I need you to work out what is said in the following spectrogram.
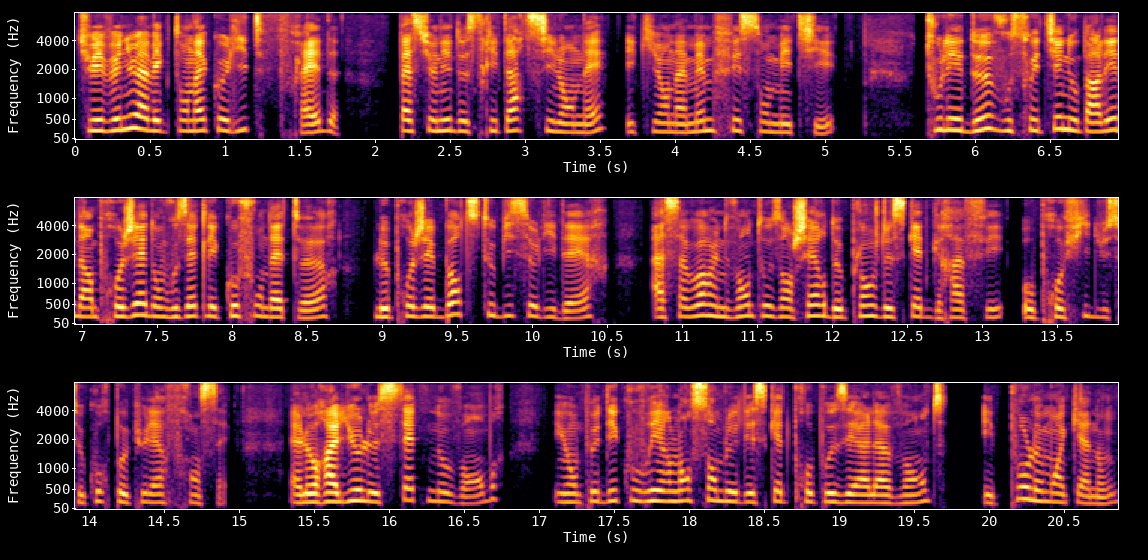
Tu es venu avec ton acolyte Fred, passionné de street art s'il en est et qui en a même fait son métier. Tous les deux, vous souhaitiez nous parler d'un projet dont vous êtes les cofondateurs, le projet Boards to be Solidaire, à savoir une vente aux enchères de planches de skate graffées au profit du Secours populaire français. Elle aura lieu le 7 novembre et on peut découvrir l'ensemble des skates proposés à la vente et pour le moins canon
